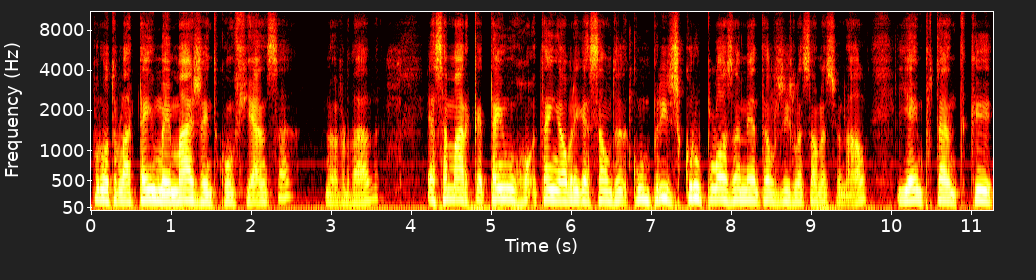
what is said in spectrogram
por outro lado, tem uma imagem de confiança, não é verdade? Essa marca tem, um, tem a obrigação de cumprir escrupulosamente a legislação nacional e é importante que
